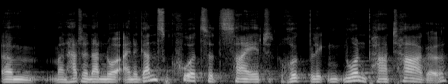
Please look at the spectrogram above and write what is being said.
man hatte dann nur eine ganz kurze Zeit, rückblickend nur ein paar Tage,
